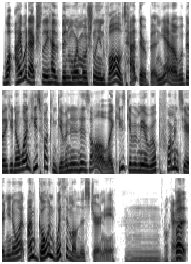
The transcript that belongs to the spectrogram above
Well, I would actually have been more emotionally involved had there been. Yeah, I would be like, you know what? He's fucking giving it his all. Like he's giving me a real performance here, and you know what? I'm going with him on this journey. Mm, okay. But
